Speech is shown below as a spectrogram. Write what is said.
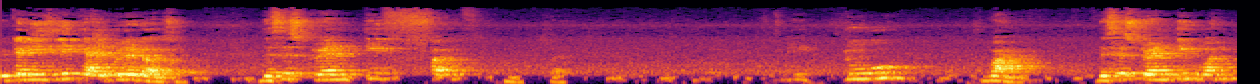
You can easily calculate also. This is 25, hmm, sorry, 2, 1. This is 21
